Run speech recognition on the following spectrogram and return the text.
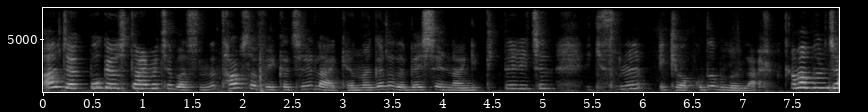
Ancak bu gösterme çabasında tam Sophie'yi kaçırırlarken Agatha da beşlerinden gittikleri için ikisini iki okulda bulurlar. Ama bunca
